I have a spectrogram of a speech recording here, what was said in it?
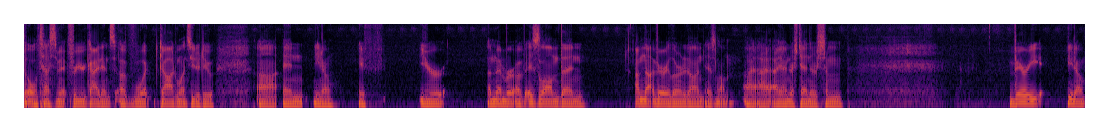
the Old Testament for your guidance of what God wants you to do, uh, and you know if you're a member of Islam, then I'm not very learned on Islam. I, I, I understand there's some very, you know,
